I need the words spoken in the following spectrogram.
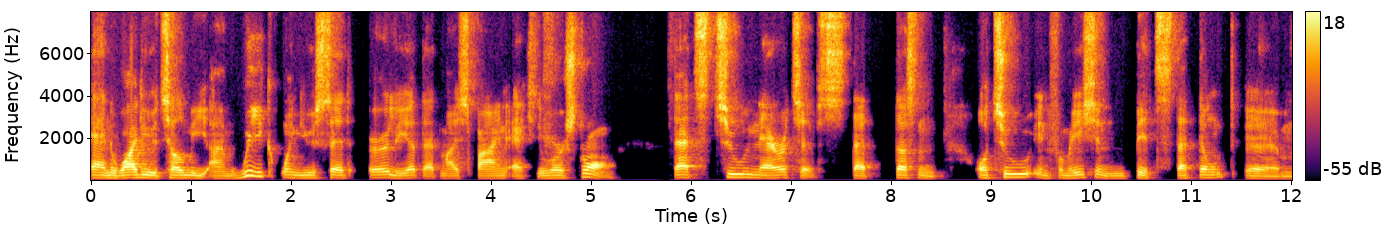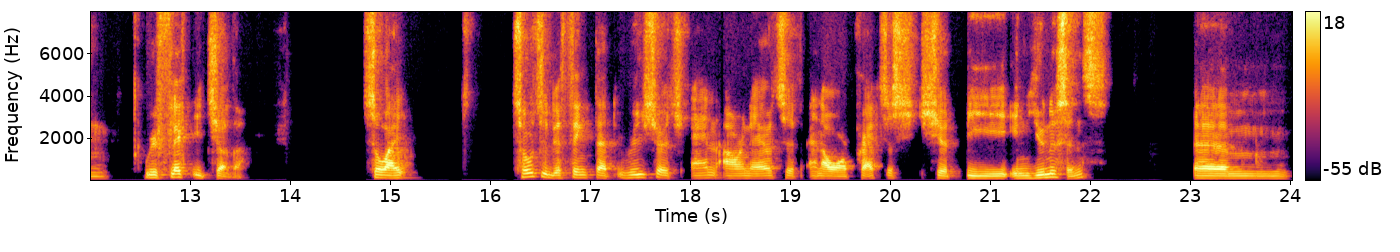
And why do you tell me I'm weak when you said earlier that my spine actually was strong? That's two narratives that doesn't or two information bits that don't um, reflect each other. So I totally think that research and our narrative and our practice should be in unison. Um,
